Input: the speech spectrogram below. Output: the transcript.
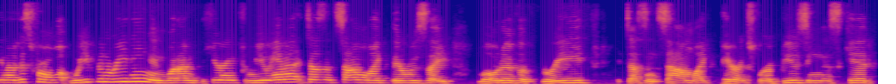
you know, just from what we've been reading and what I'm hearing from you, Ana, it doesn't sound like there was a motive of greed. It doesn't sound like parents were abusing this kid.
